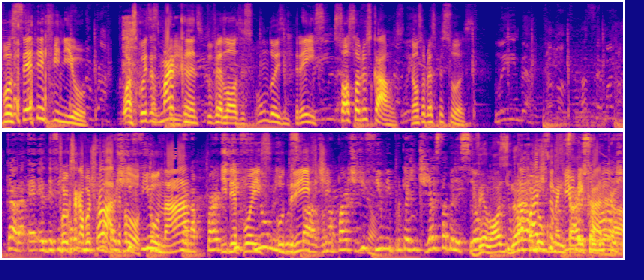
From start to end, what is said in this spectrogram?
Você definiu as coisas marcantes do Velozes 1, 2 e 3 só sobre os carros, não sobre as pessoas. Cara, é, é definir Foi o que você acabou de falar, você falou, filme. tunar Não, parte e depois de filme, o Gustavo, drift. na parte de filme, porque a gente já estabeleceu. Velozes não é na um parte do documentário cara.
